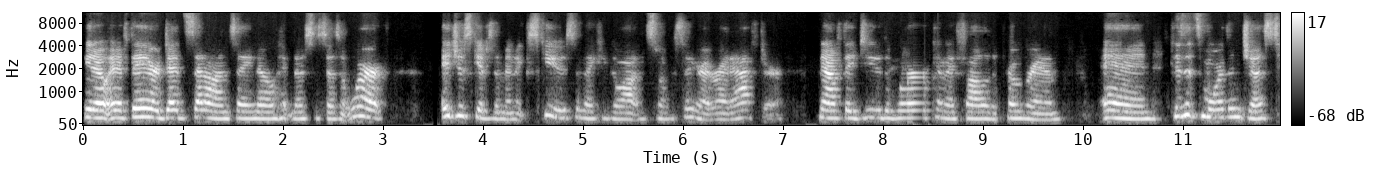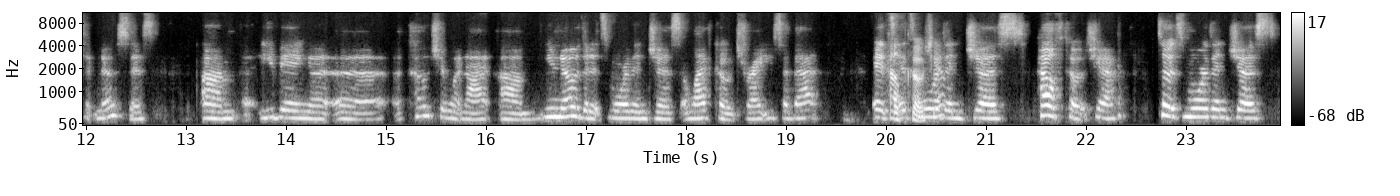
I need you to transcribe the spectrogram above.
you know, and if they are dead set on saying no, hypnosis doesn't work, it just gives them an excuse and they can go out and smoke a cigarette right after. Now, if they do the work and they follow the program, and because it's more than just hypnosis, um, you being a, a, a, coach and whatnot, um, you know that it's more than just a life coach, right? You said that it's, health it's coach, more yeah. than just health coach, yeah. So it's more than just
